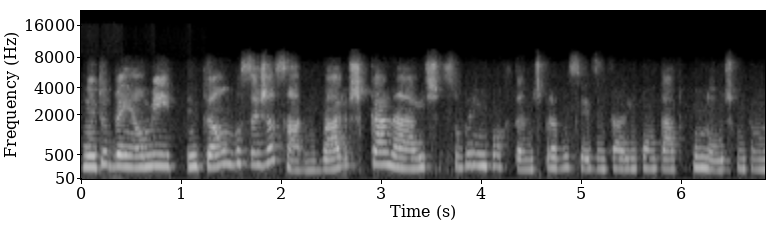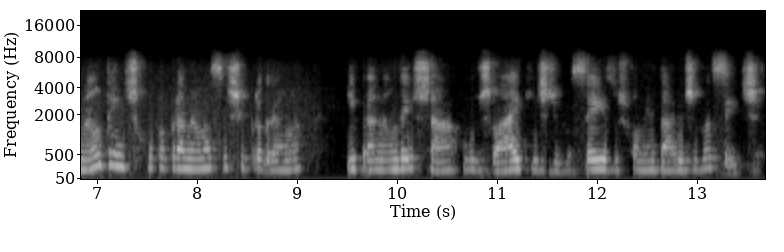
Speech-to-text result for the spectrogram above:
Muito bem, Almi. Então, vocês já sabem, vários canais super importantes para vocês entrarem em contato conosco. Então, não tem desculpa para não assistir o programa e para não deixar os likes de vocês, os comentários de vocês.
